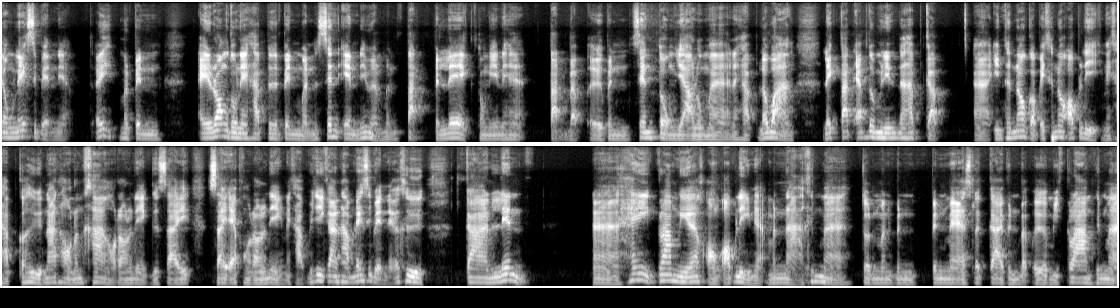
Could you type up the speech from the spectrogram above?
ตรงเลข 11เนี่ยเอ้ยมันเป็นไอ้ร่องตรงนี้ครับจะเป็นเหมือนเส้นเอ็นที่เหมือนเหมือนตัดเป็นเลขตรงนี้นะฮะตัดแบบเออเป็นเส้นตรงยาวลงมานะครับ ระหว่าง rectus abdominis นะครับกับ อ่า internal กับ external oblique นะครับก็คือหน้าท้องด้านข้างของเรานั่นเองคือ side side abs ของเรานั่นเองนะครับวิธีการทำเลข 11เนี่ยก็คือ การเล่นอ่าให้กล้ามเนื้อของ oblique เนี่ยมันหนาขึ้นมา จนมันเป็นเป็น mass แล้วกลายเป็นแบบเออมีกล้ามขึ้นมา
